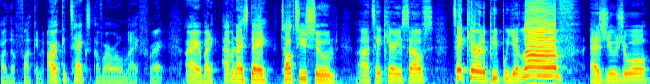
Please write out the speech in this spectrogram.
are the fucking architects of our own life, right? All right, everybody. Have a nice day. Talk to you soon. Uh, take care of yourselves. Take care of the people you love, as usual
